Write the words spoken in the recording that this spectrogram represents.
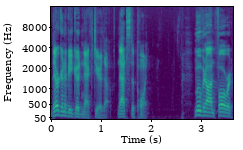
They're going to be good next year, though. That's the point. Moving on forward,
